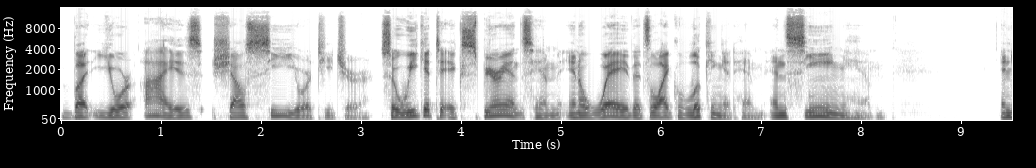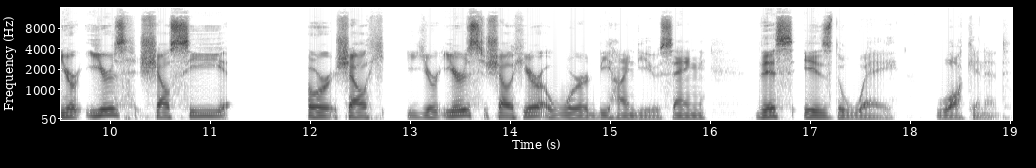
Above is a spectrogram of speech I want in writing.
but your eyes shall see your teacher. So we get to experience him in a way that's like looking at him and seeing him. And your ears shall see, or shall your ears shall hear a word behind you saying, This is the way, walk in it.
